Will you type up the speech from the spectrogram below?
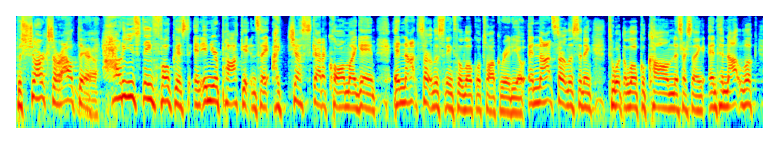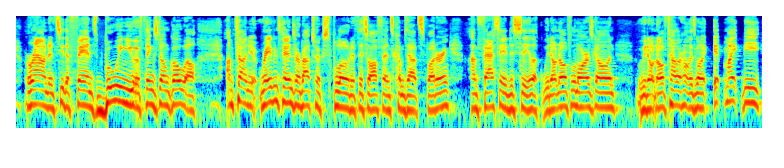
the Sharks are out there. How do you stay focused and in your pocket and say, I just got to call my game and not start listening to the local talk radio and not start listening to what the local columnists are saying and to not look around and see the fans booing you if things don't go well? I'm telling you, Ravens fans are about to explode if this offense comes out sputtering. I'm fascinated to see. Look, we don't know if Lamar is going. We don't know if Tyler Huntley's going. It might be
